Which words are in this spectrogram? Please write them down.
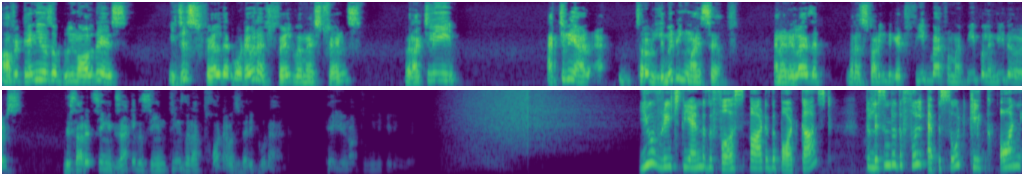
After 10 years of doing all this, it just felt that whatever I felt were my strengths were actually actually uh, sort of limiting myself and I realized that when I was starting to get feedback from my people and leaders, they started saying exactly the same things that I thought I was very good at. Hey, you're not communicating You've reached the end of the first part of the podcast. To listen to the full episode, click on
